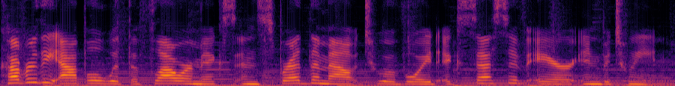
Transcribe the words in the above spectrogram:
Cover the apple with the flour mix and spread them out to avoid excessive air in between.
